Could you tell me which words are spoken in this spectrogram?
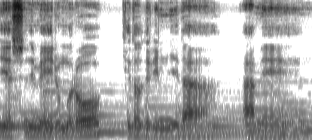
예수님의 이름으로 기도드립니다. 아멘.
